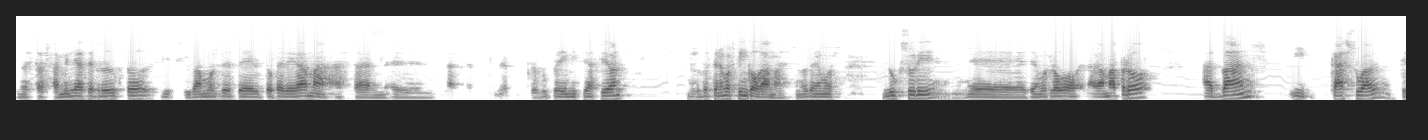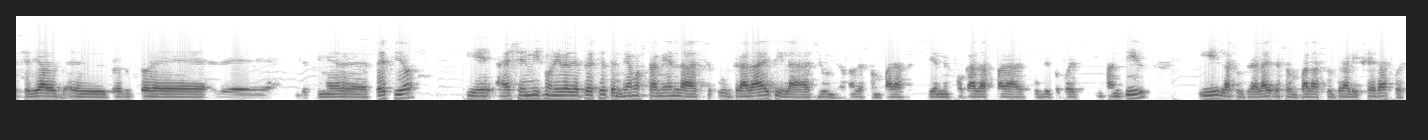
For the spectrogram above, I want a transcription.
nuestras familias de productos, si, vamos desde el tope de gama hasta el, producto de iniciación, nosotros tenemos cinco gamas, ¿no? Tenemos Luxury, eh, tenemos luego la gama Pro, Advanced y Casual, que sería el, producto de primer precio. Y a ese mismo nivel de precio tendríamos también las ultralight y las junior, ¿no? que son palas bien enfocadas para el público pues, infantil y las ultralight que son palas ultra ligeras, pues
